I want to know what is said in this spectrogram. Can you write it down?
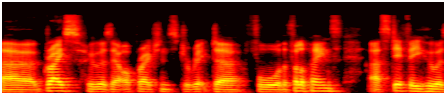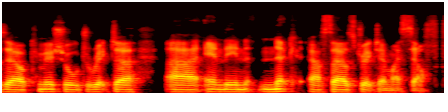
uh, Grace, who is our operations director for the Philippines, uh, Steffi, who is our commercial director, uh, and then Nick, our sales director, and myself.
